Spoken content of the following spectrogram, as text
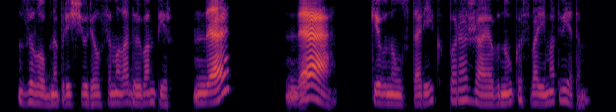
— злобно прищурился молодой вампир. «Да?» «Да!» — кивнул старик, поражая внука своим ответом.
